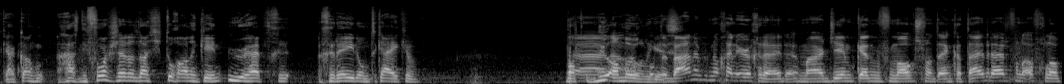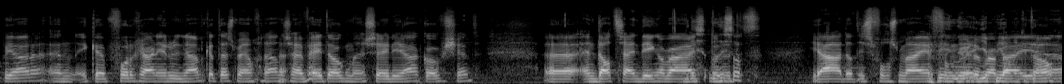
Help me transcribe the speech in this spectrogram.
ja, ik kan haast niet voorstellen dat je toch al een keer een uur hebt ge- gereden om te kijken wat Eh, nu al nou, mogelijk op is. de baan heb ik nog geen uur gereden. Maar Jim kent mijn vermogens van het NK tijdrijden van de afgelopen jaren. En ik heb vorig jaar een aerodynamica-test bij hem gedaan. Dus hij weet ook mijn CDA-coëfficiënt. Eh, en dat zijn dingen waar Wat is, wat dat? Ja, dat is volgens mij een formule eh, Jippie waarbij, eh,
